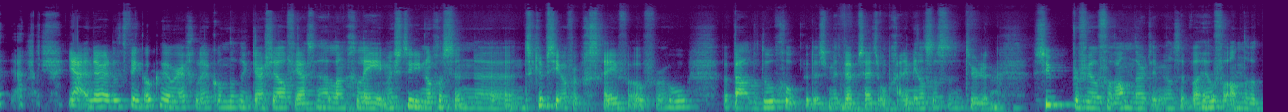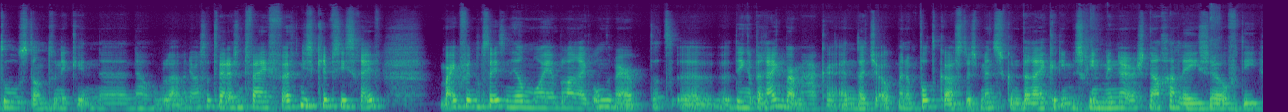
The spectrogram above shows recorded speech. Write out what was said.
ja, ja dat vind ik ook heel erg leuk, omdat ik daar zelf ja, heel lang geleden in mijn studie nog eens een, uh, een scriptie over heb geschreven. Over hoe bepaalde doelgroepen dus met websites omgaan. Inmiddels is het natuurlijk super veel veranderd. Inmiddels heb ik wel heel veel andere tools dan toen ik in, uh, nou, wanneer was dat, 2005 uh, die scriptie schreef. Maar ik vind het nog steeds een heel mooi en belangrijk onderwerp dat uh, we dingen bereikbaar maken. En dat je ook met een podcast dus mensen kunt bereiken die misschien minder snel gaan lezen. Of die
